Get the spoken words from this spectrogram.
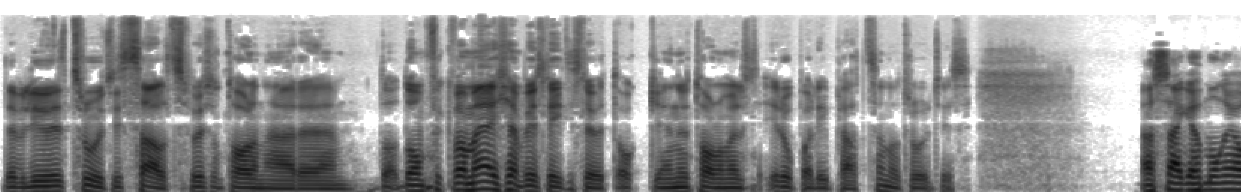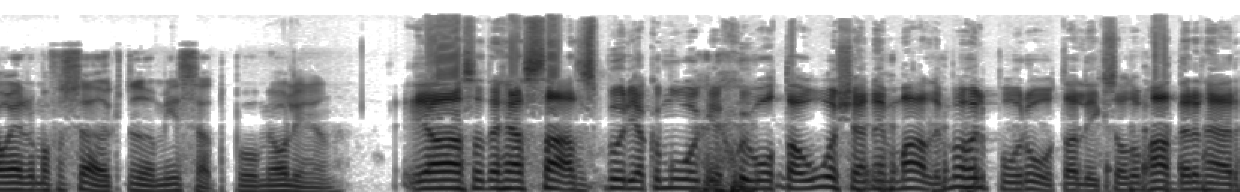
det blir ju troligtvis Salzburg som tar den här... Uh, de, de, fick vara med i Champions League till slut och uh, nu tar de väl Europa League-platsen då troligtvis. Ja, Saga, hur många år är det de har försökt nu och missat på mållinjen? Ja, alltså det här Salzburg, jag kommer ihåg 7-8 år sedan när Malmö höll på att råta liksom. De hade den här,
